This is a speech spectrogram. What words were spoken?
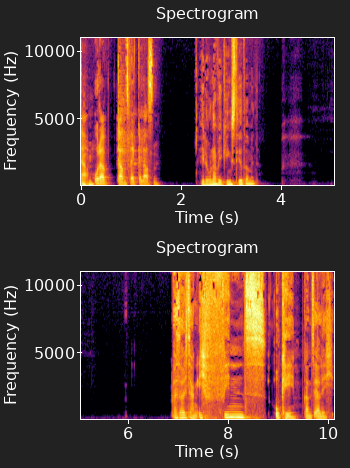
Ja, mhm. oder ganz weggelassen. Ilona, wie ging es dir damit? Was soll ich sagen? Ich finde es okay, ganz ehrlich.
